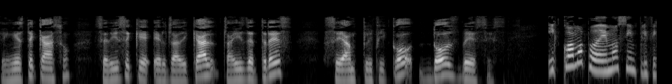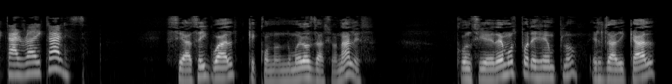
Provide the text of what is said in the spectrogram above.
En este caso, se dice que el radical raíz de 3 se amplificó dos veces. ¿Y cómo podemos simplificar radicales? Se hace igual que con los números racionales. Consideremos, por ejemplo, el radical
